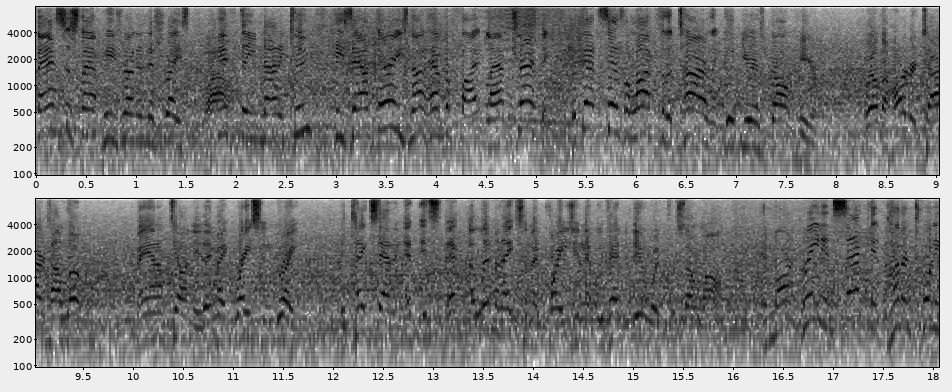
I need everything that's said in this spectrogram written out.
fastest lap he's run in this race, Wow. 15.92. He's out there. He's not having to fight lap traffic. But that says a lot for the tire that Goodyear has brought here. Well, the harder tires, I love them. Man, I'm telling you, they make racing great. It takes that, it, it's, that eliminates an equation that we've had to deal with for so long. And Mark Green in second, 127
